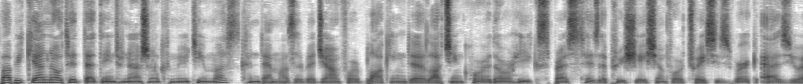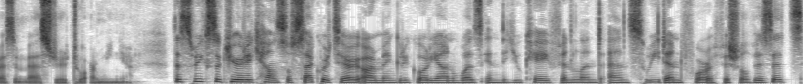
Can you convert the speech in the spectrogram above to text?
Papikyan noted that the international community must condemn Azerbaijan for blocking the Lachin corridor. He expressed his appreciation for Tracy's work as U.S. ambassador to Armenia. This week's Security Council Secretary Armen Grigorian was in the UK, Finland, and Sweden for official visits.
